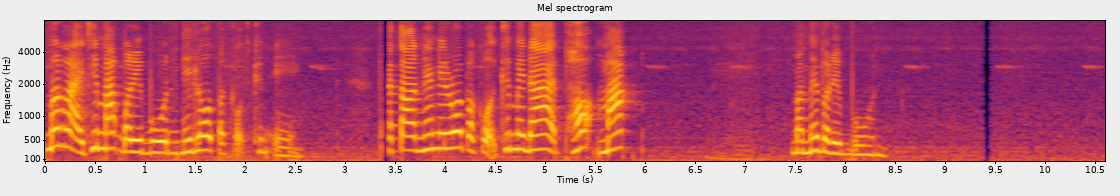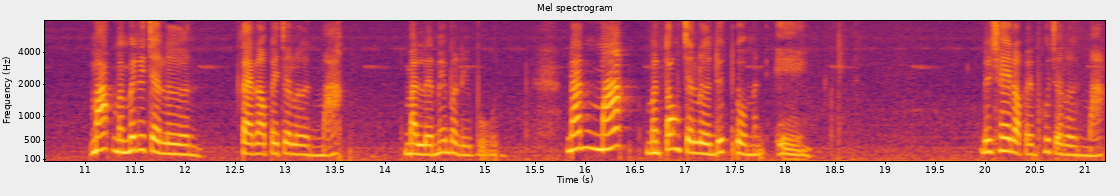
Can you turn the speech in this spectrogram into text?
เมื่อไหร่ที่มักบริบูรณ์นิโรธปรากฏขึ้นเอง แต่ตอนนี้นิโรธปรากฏขึ้นไม่ได้ เพราะมัก มันไม่บริบูรณ์มัคมันไม่ได้เจริญ แต่เราไปเจริญมัคมันเลยไม่บริบูรณ์ นั่นมัคมันต้องเจริญด้วยตัวมันเอง ไม่ใช่เราเป็นผู้เจริญมัค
